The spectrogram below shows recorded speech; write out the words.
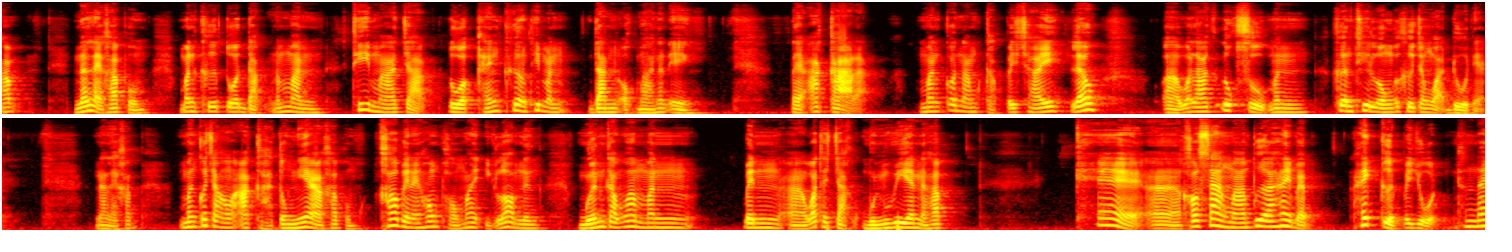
ครับ นั่นแหละครับผม มันคือตัวดักน้ำมันที่มาจากตัวแข้งเครื่องที่มันดันออกมานั่นเอง แต่อากาศอะ มันก็นำกลับไปใช้ แล้วเวลาลูกสูบมันเคลื่อนที่ลงก็คือจังหวะดูดเนี่ย นั่นแหละครับ มันก็จะเอาอากาศตรงนี้ครับผม เข้าไปในห้องเผาไหม้อีกรอบนึง เหมือนกับว่ามันเป็นวัฏจักรหมุนเวียนนะครับ แค่เขาสร้างมาเพื่อให้แบบ ให้เกิดประโยชน์ท่านได้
